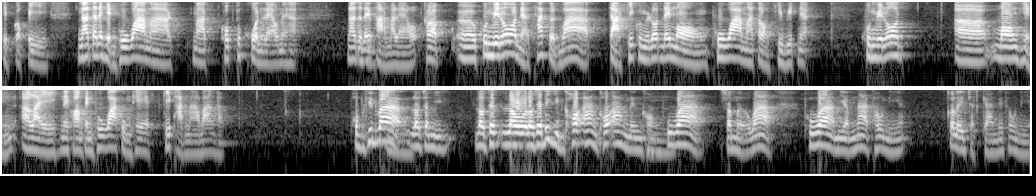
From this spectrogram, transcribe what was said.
40 กว่าปี น่าจะได้เห็นผู้ว่ามามาครบทุกคนแล้วไหมฮะ น่าจะได้ผ่านมาแล้วครับเอ่อคุณวิโรจน์เนี่ยถ้าเกิดว่าจากที่คุณวิโรจน์ได้มองผู้ว่ามาตลอดชีวิตเนี่ยคุณวิโรจน์เอ่อมองเห็นอะไรในความเป็นผู้ว่ากรุงเทพที่ผ่านมาบ้างครับ ผมคิดว่าเราจะมีเราจะเราเราจะได้ยินข้ออ้างข้ออ้างหนึ่งของผู้ว่าเสมอว่าผู้ว่ามีอำนาจเท่านี้ ก็เลยจัดการได้เท่านี้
